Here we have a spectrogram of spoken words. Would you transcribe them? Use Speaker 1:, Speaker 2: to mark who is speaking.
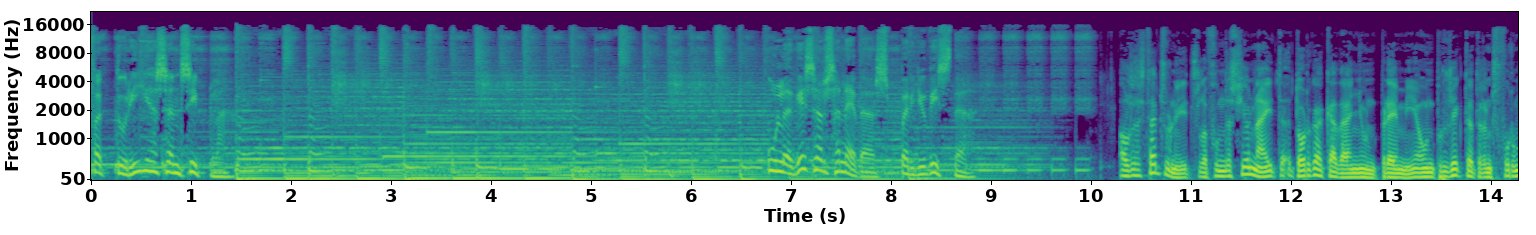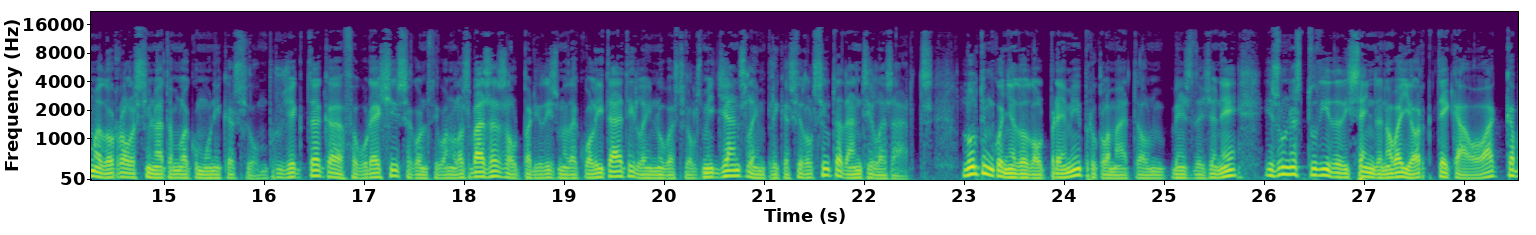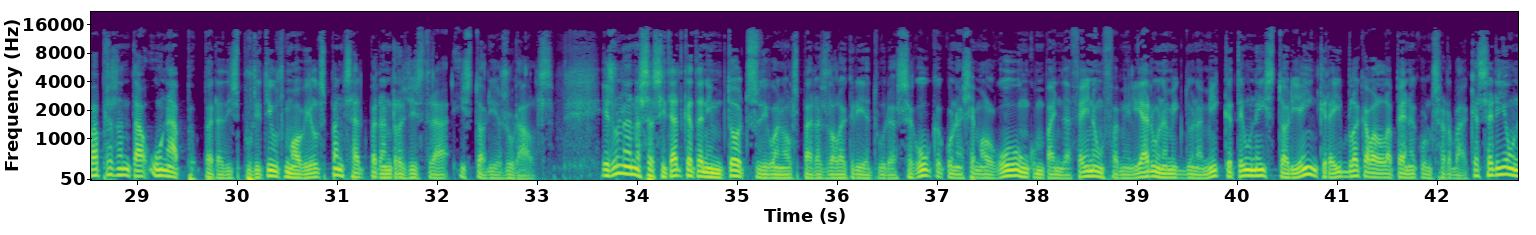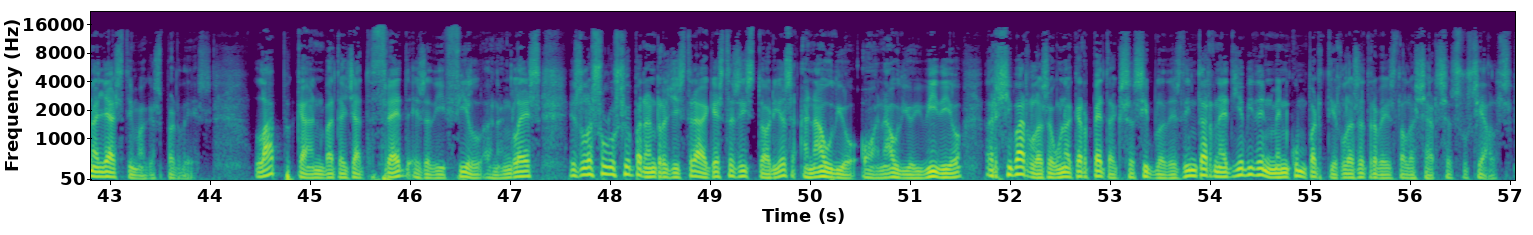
Speaker 1: Factoria sensible. Oleguer Sarsenedes, periodista
Speaker 2: als Estats Units, la Fundació Knight atorga cada any un premi a un projecte transformador relacionat amb la comunicació, un projecte que afavoreixi, segons diuen les bases, el periodisme de qualitat i la innovació als mitjans, la implicació dels ciutadans i les arts. L'últim guanyador del premi, proclamat el mes de gener, és un estudi de disseny de Nova York, TKOH, que va presentar un app per a dispositius mòbils pensat per enregistrar històries orals. És una necessitat que tenim tots, diuen els pares de la criatura. Segur que coneixem algú, un company de feina, un familiar, un amic d'un amic, que té una una història increïble que val la pena conservar, que seria una llàstima que es perdés. L'app, que han batejat Thread, és a dir, fil en anglès, és la solució per enregistrar aquestes històries en àudio o en àudio i vídeo, arxivar-les a una carpeta accessible des d'internet i, evidentment, compartir-les a través de les xarxes socials.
